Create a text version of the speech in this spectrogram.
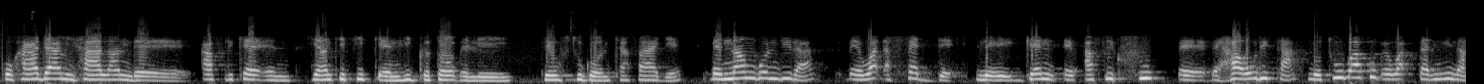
Ko haadaami haalande africain en scientifique en liggotooɓe le tewtugon cafaaje. Ɓe nanngondira ɓe waɗa fedde le genɗe afrique fuu ɓe ɓe hawrita. No tuubaku ɓe watta ni na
